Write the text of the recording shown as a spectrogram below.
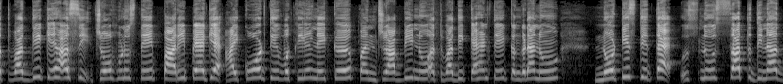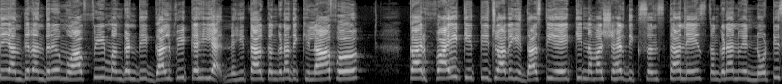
ਅਤਵਾਦੀ ਕਿਹਾ ਸੀ, ਜੋ ਹੁਣ ਉਸ ਤੇ ਭਾਰੀ ਪੈ ਗਿਆ ਹਾਈ ਕੋਰਟ ਦੇ ਵਕੀਲ ਨੇ ਇੱਕ ਪੰਜਾਬੀ ਨੂੰ ਅਤਵਾਦੀ ਕਹਿਣ ਤੇ ਕੰਗੜਾ ਨੂੰ ਨੋਟਿਸ ਦਿੱਤਾ ਹੈ। ਉਸ ਨੂੰ 7 ਦਿਨਾਂ ਦੇ ਅੰਦਰ ਅੰਦਰ ਮੁਆਫੀ ਮੰਗਣ ਦੀ ਗੱਲ ਵੀ ਕਹੀ ਹੈ। ਨਹੀਂ ਤਾਂ ਕੰਗਣਾ ਦੇ ਖਿਲਾਫ ਕਾਰਵਾਈ ਕੀਤੀ ਜਾਵੇਗੀ। ਦੱਸਦੀ ਕਿ ਨਵਾਂ ਸ਼ਹਿਰ ਦੀ ਇੱਕ ਸੰਸਥਾ ਨੇ ਕੰਗਣਾ ਨੂੰ ਇਹ ਨੋਟਿਸ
